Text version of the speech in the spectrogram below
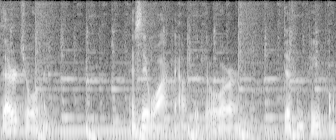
their joy as they walk out the door, different people.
